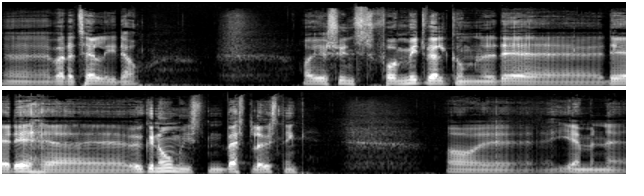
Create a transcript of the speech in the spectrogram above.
øh, hvad der tæller i dag. Og jeg synes, for mit velkomne, det er det, er det her øh, økonomisk den bedste løsning. Og øh, jamen, øh,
